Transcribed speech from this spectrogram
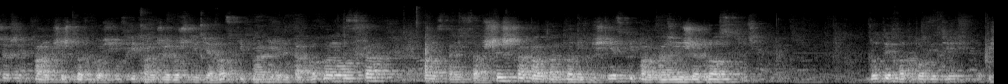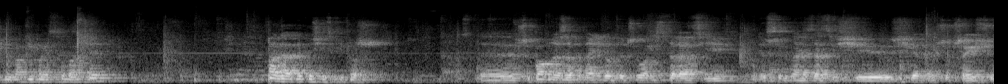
Czeszek, Pan Krzysztof Kosiński, Pan Grzegorz Niedzianowski, Pani Edyta Ogonowska, Pan Stanisław Szyszka, Pan Antoni Wiśniewski, Pan Daniel Żebrowski. do tych odpowiedzi? Jakieś uwagi Państwo macie? Pan Radny Kosiński, proszę. E, Przypomnę, zapytanie dotyczyło instalacji sygnalizacji ś- świetnych przy przejściu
